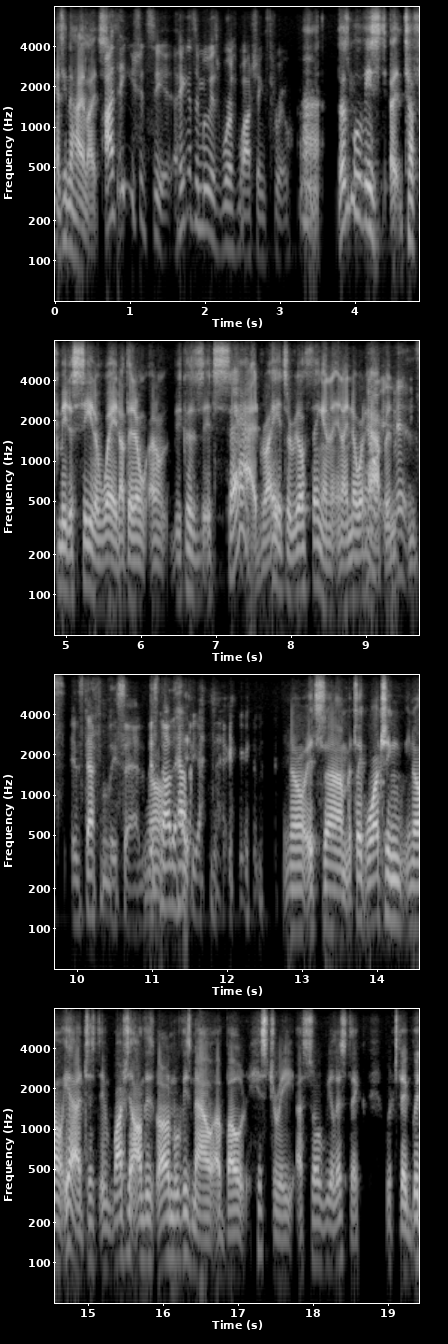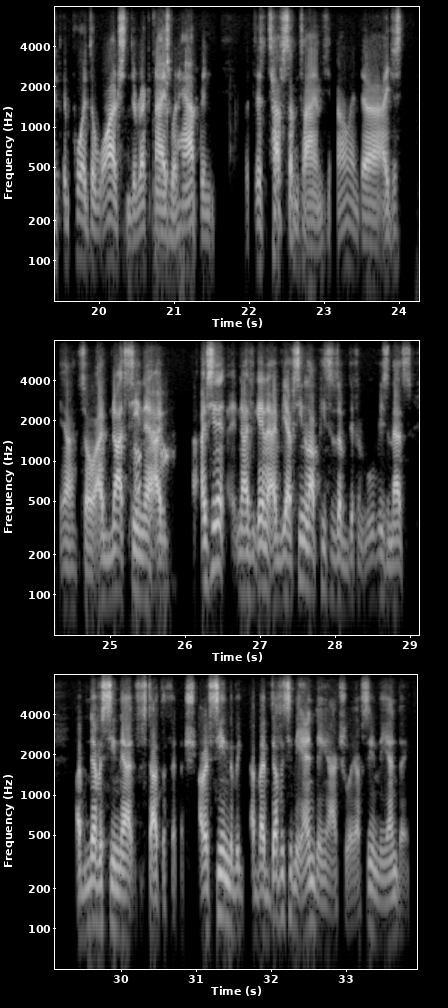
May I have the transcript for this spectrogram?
I've seen the highlights. I think you should see it. I think it's a movie that's worth watching through. Uh, those movies are tough for me to see in a way. Not that I don't, I don't because it's sad, right? It's a real thing, and, and I know what No, happened. It is. It's definitely sad. it's not a it- happy ending. You know, it's um, it's like watching, you know, yeah, just watching all these all the movies now about history are so realistic, which they're good, important to watch and to recognize what happened. But it's tough sometimes, you know. And uh, I just, yeah. So I've not seen that. I've I've seen it. And I've, again, I've, yeah, I've seen a lot of pieces of different movies, and that's I've never seen that start to finish. I've seen the, I've definitely seen the ending. Actually, I've seen the ending.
